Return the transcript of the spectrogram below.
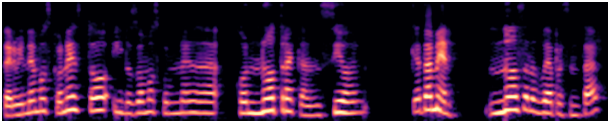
terminemos con esto y nos vamos con una con otra canción que también no se los voy a presentar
